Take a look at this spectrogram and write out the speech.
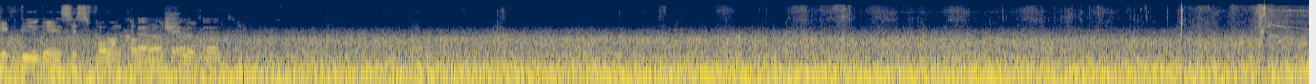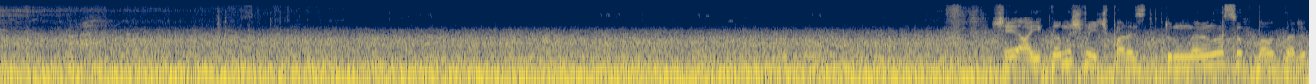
Şekli ensesi falan Evet, kalınlaşıyor. evet, evet. Şey ayıklamış mı hiç? Parazit durumları nasıl balıkların?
